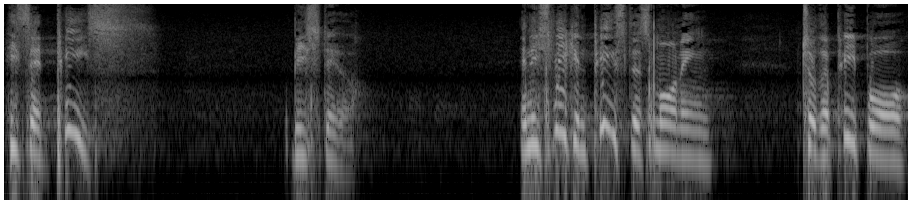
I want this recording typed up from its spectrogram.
He said, Peace, be still. And he's speaking peace this morning to the people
